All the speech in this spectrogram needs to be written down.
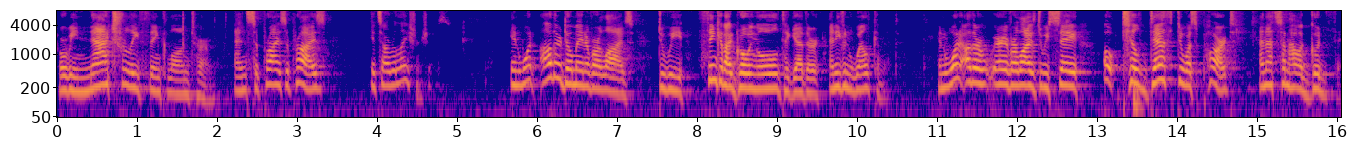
where we naturally think long term. And surprise, surprise, it's our relationships. In what other domain of our lives do we think about growing old together and even welcome it? In what other area of our lives do we say, oh, till death do us part, and that's somehow a good thing?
